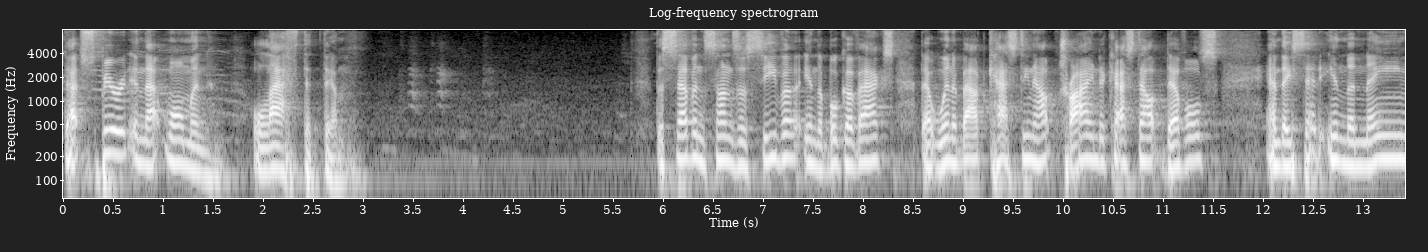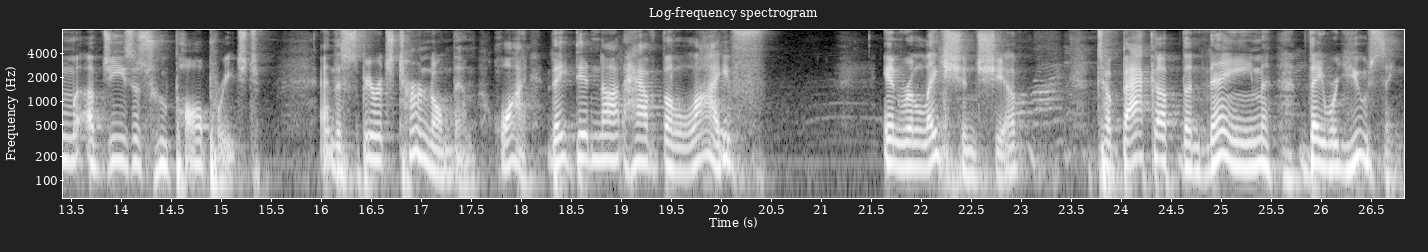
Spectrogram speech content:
That spirit in that woman laughed at them. The seven sons of Sceva in the book of Acts that went about casting out, trying to cast out devils, and they said, In the name of Jesus, who Paul preached. And the spirits turned on them. Why? They did not have the life in relationship to back up the name they were using.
